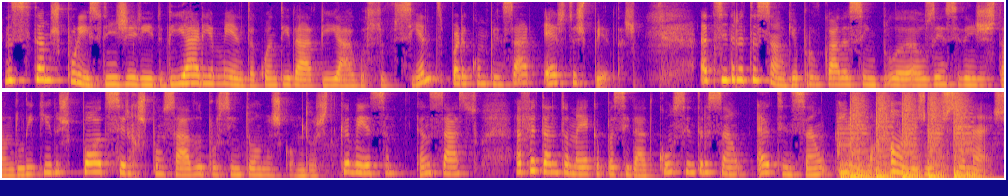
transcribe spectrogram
Necessitamos, por isso, de ingerir diariamente a quantidade de água suficiente para compensar estas perdas. A desidratação, que é provocada assim pela ausência de ingestão de líquidos, pode ser responsável por sintomas como dores de cabeça, cansaço, afetando também a capacidade de concentração, atenção e memória. Ondas nutricionais.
